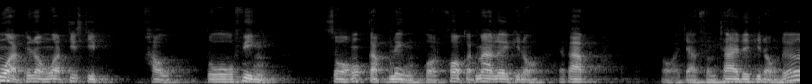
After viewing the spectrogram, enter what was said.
งวดพี่น้องงวดที่สิบเข่า ตัววิ่งสองกับหนึ่งกอดข้อกันมาเลยพี่น้องนะครับออาจารย์สมชายได้พี่น้องเด้อ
